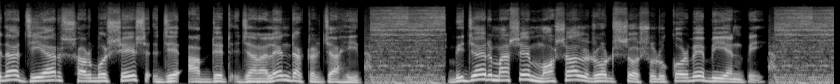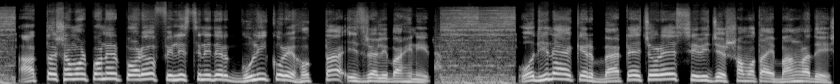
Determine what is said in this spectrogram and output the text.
খালেদা জিয়ার সর্বশেষ যে আপডেট জানালেন ডক্টর জাহিদ। বিজয়ের মাসে মশাল রোড শো শুরু করবে বিএনপি। আত্মসমর্পণের পরেও ফিলিস্তিনিদের গুলি করে হত্যা ইসরায়েলি বাহিনীর। অধিনায়কের ব্যাটে চড়ে সিরিজের সমতায় বাংলাদেশ।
